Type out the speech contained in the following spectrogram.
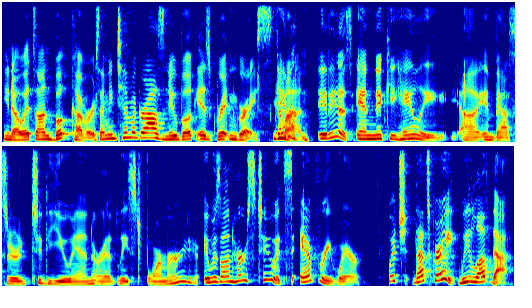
you know, it's on book covers. I mean, Tim McGraw's new book is Grit and Grace. Come yeah, on. It is. And Nikki Haley, uh, ambassador to the UN, or at least former, it was on hers too. It's everywhere which that's great. We love that.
